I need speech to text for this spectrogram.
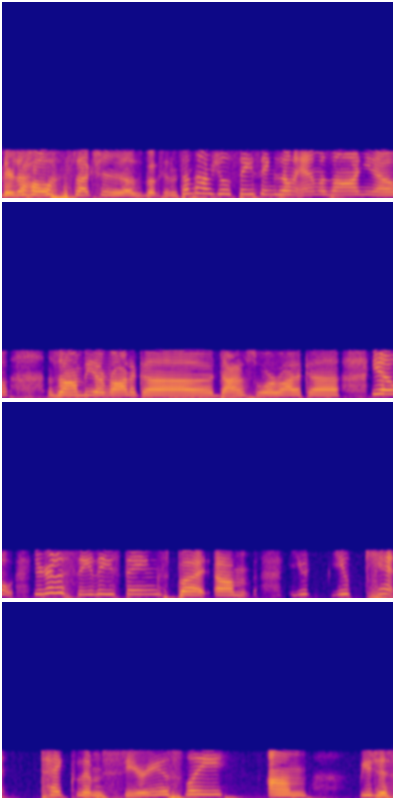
there's a whole section of those books, and sometimes you'll see things on Amazon, you know, zombie erotica, dinosaur erotica. You know, you're gonna see these things, but um, you you can't take them seriously. Um, you just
